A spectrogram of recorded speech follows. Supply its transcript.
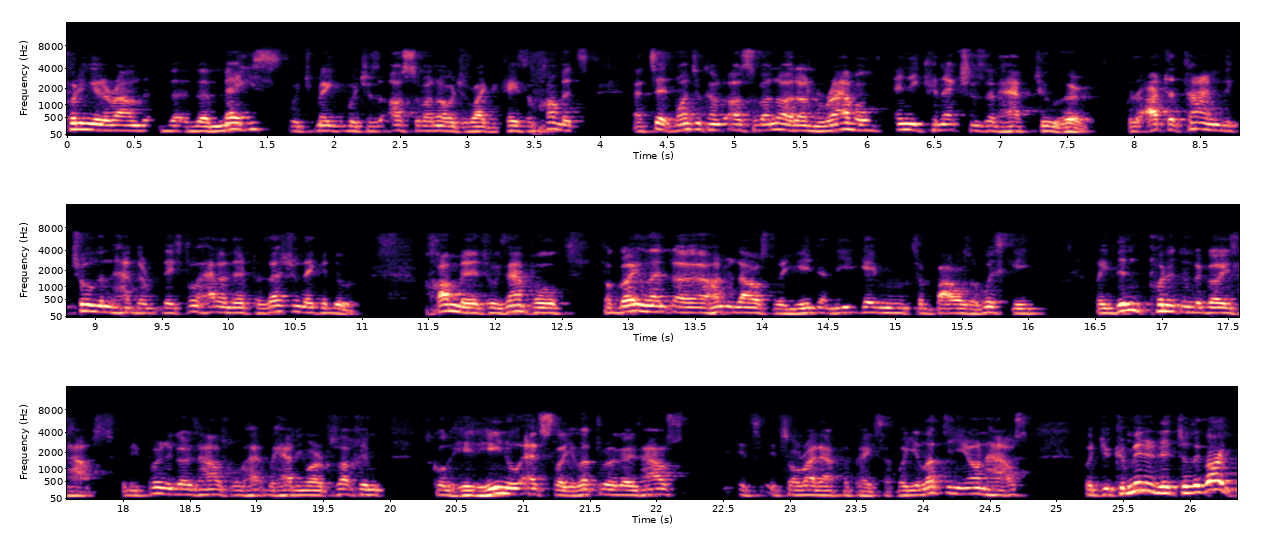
putting it around the, the mace, which make which is asavano, which is like the case of chametz. That's it. Once it comes asavano, it unravels any connections that have to her. Because at the time, the children had their, they still had in their possession, they could do it. Chametz, for example, a guy lent uh, $100 to the Yid, and the Yid gave him some bottles of whiskey, but he didn't put it in the guy's house. Because he put it in the guy's house, we'll have, we had in it's called Hidhinu Etzla. You left it in the guy's house, it's, it's all right after Pesach. But you left it in your own house, but you committed it to the guy.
